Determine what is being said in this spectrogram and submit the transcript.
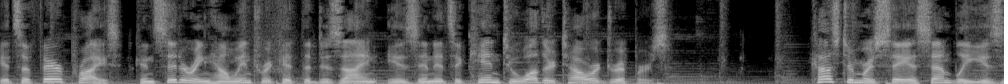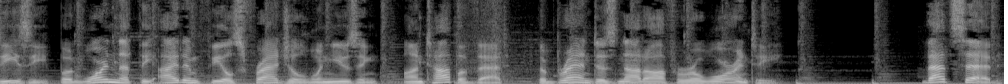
it's a fair price considering how intricate the design is and it's akin to other tower drippers. Customers say assembly is easy but warn that the item feels fragile when using, on top of that, the brand does not offer a warranty. That said,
